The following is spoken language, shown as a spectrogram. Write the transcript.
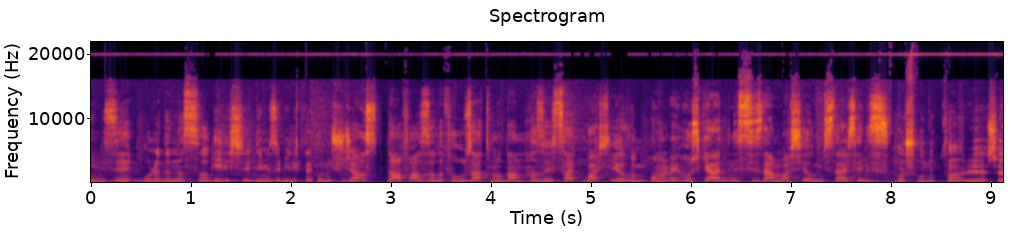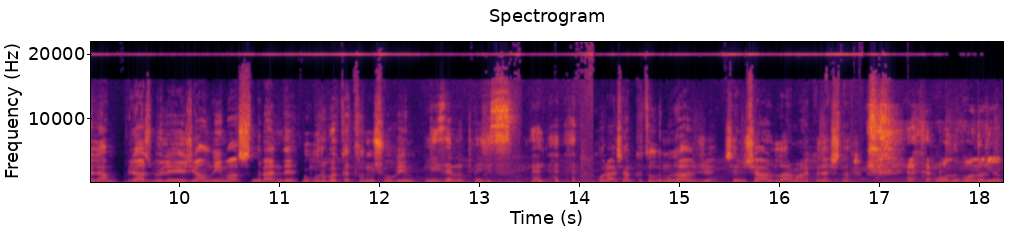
tekniğimizi burada nasıl geliştirdiğimizi birlikte konuşacağız. Daha fazla lafı uzatmadan hazırsak başlayalım. Onur Bey hoş geldiniz. Sizden başlayalım isterseniz. Hoş bulduk Fahriye. Selam. Biraz böyle heyecanlıyım aslında. Ben de bu gruba katılmış olayım. Biz de mutluyuz. Koray sen katıldın mı daha önce? Seni çağırdılar mı arkadaşlar? Onur, Onur yok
